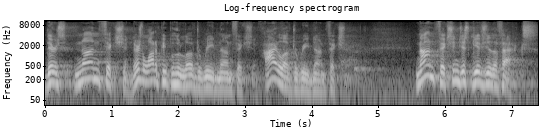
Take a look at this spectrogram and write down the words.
There's nonfiction. There's a lot of people who love to read nonfiction. I love to read nonfiction. Nonfiction just gives you the facts.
